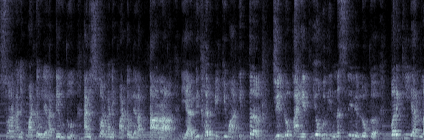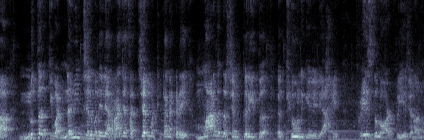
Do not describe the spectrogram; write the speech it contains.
स्वर्गाने पाठवलेला देवदूत आणि स्वर्गाने पाठवलेला तारा या विधर्मी किंवा इतर जे लोक आहेत यहुदी नसलेले लोक परकीयांना नूतन किंवा नवीन जन्मलेल्या राजाचा जन्म ठिकाणाकडे मार्गदर्शन करीत घेऊन गेलेले आहेत. प्रेज द लॉर्ड प्रियजनानं.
